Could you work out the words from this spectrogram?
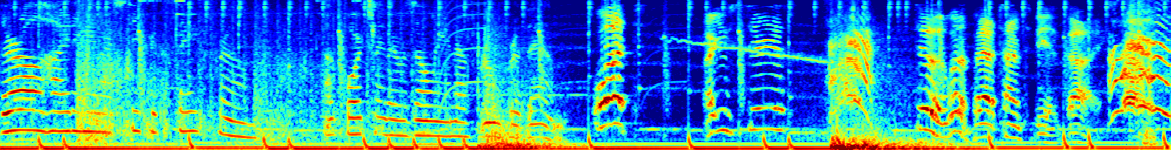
They're all hiding in a secret safe room. Unfortunately, there was only enough room for them. What? Are you serious? Dude, what a bad time to be a guy. Ah!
